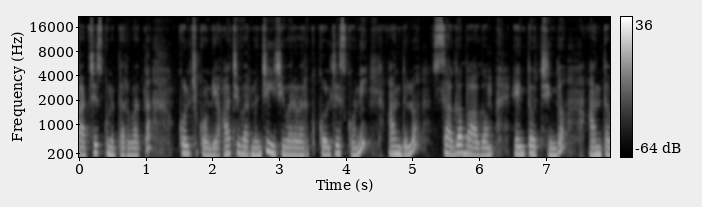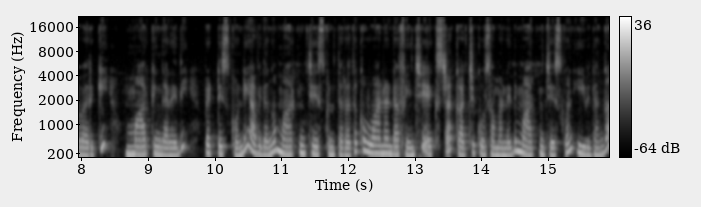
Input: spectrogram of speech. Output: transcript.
పర్చేసుకున్న తర్వాత కొలుచుకోండి. ఆ చివరి నుంచి ఈ చివరి వరకు కొలిచేసుకొని అందులో సగ భాగం ఎంత వచ్చిందో అంతవరకు మార్కింగ్ అనేది పెట్టేసుకోండి. ఆ విధంగా మార్కింగ్ చేసుకున్న తర్వాత ఒక one and half inch extra ఖర్చు కోసం అనేది మార్కింగ్ చేసుకొని ఈ విధంగా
